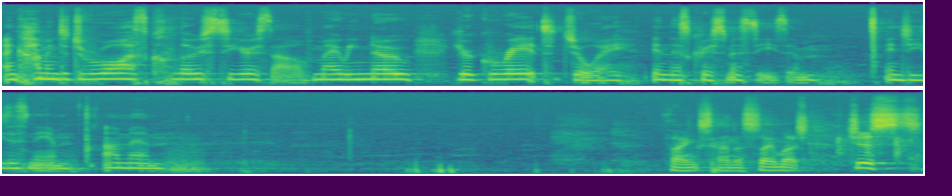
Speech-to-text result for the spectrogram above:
and coming to draw us close to yourself. May we know your great joy in this Christmas season. In Jesus' name, amen. Thanks, Hannah, so much. Just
